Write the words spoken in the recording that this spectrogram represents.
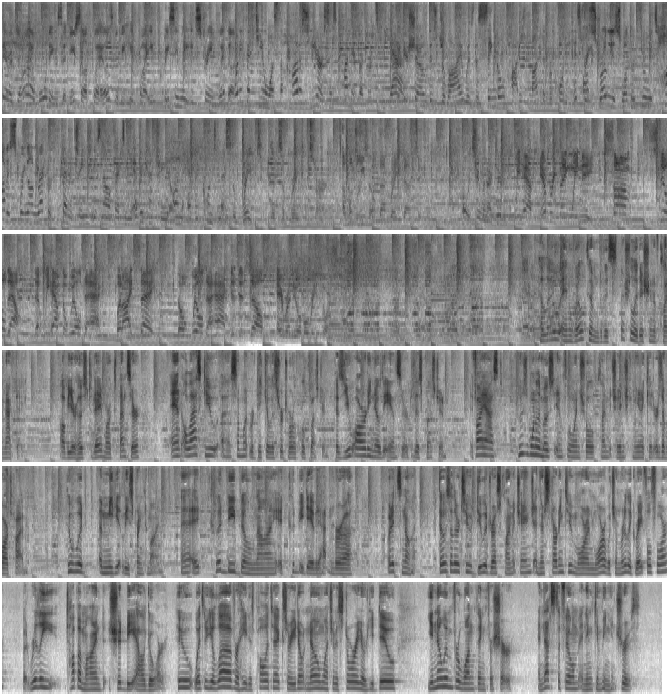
There are dire warnings that New South Wales will be hit by increasingly extreme weather. 2015 was the hottest year since climate records began. Your show this July was the single hottest month in recorded history. Australia sweltered through its hottest spring on record. Climate change is now affecting every country on every continent. It's the rate that's of great concern. And what do you put that rate down to? Oh, it's human activity. We have everything we need. Some still doubt that we have the will to act, but I say the will to act is itself a renewable resource. Hello and welcome to this special edition of Climactic. I'll be your host today, Mark Spencer, and I'll ask you a somewhat ridiculous rhetorical question, because you already know the answer to this question. If I asked, who's one of the most influential climate change communicators of our time? Who would immediately spring to mind? Uh, it could be Bill Nye, it could be David Attenborough, but it's not. Those other two do address climate change, and they're starting to more and more, which I'm really grateful for. But really, top of mind should be Al Gore, who, whether you love or hate his politics, or you don't know much of his story, or you do, you know him for one thing for sure, and that's the film An Inconvenient Truth.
